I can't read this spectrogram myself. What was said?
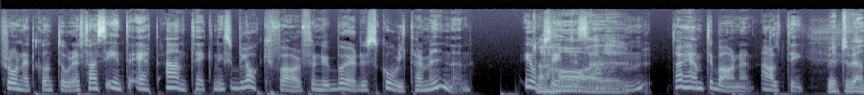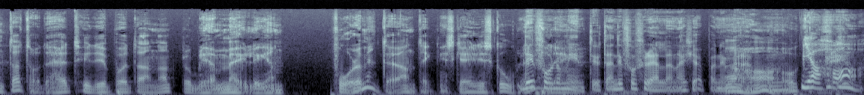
från ett kontor, det fanns inte ett anteckningsblock kvar för nu började skolterminen. Det är också Jaha, intressant. eh, Mm. Ta hem till barnen, allting. Vet du, vänta då. Det här tyder ju på ett annat problem möjligen. Får de inte anteckningsgrejer i skolan? Det får de inte, utan det får föräldrarna köpa numera. Jaha, Mm. okej. Jaha,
